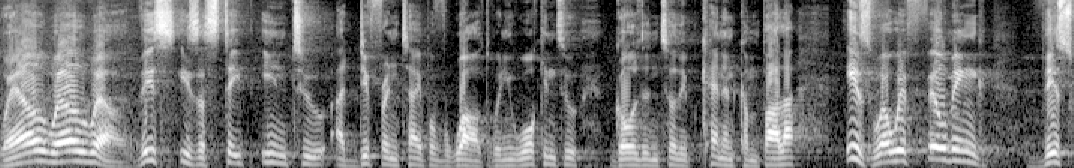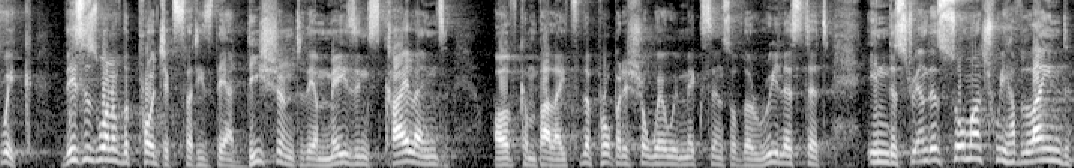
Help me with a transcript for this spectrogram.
Well, well, well, this is a step into a different type of world. When you walk into Golden Tulip Canaan Kampala, is where we're filming this week. This is one of the projects that is the addition to the amazing skylines of Kampala. It's the property show where we make sense of the real estate industry. And there's so much we have lined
